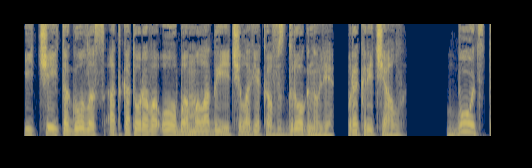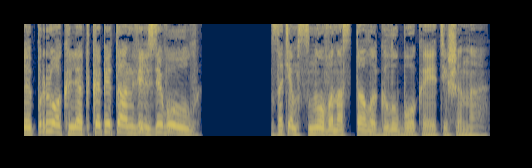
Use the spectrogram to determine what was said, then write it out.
и чей-то голос, от которого оба молодые человека вздрогнули, прокричал «Будь ты проклят, капитан Вильзевул!» Затем снова настала глубокая тишина.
